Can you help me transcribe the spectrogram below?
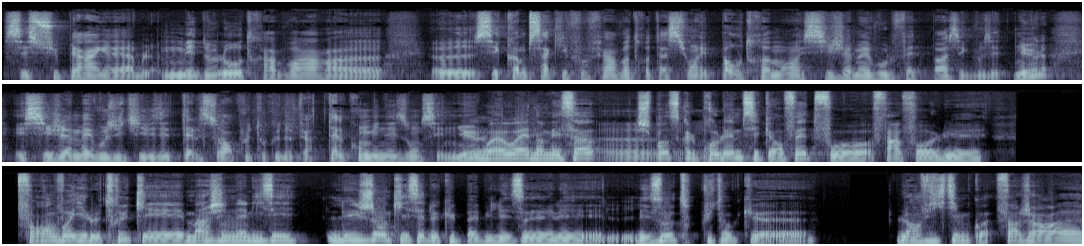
C'est super agréable. Mais de l'autre, avoir, euh, euh, c'est comme ça qu'il faut faire votre rotation et pas autrement. Et si jamais vous le faites pas, c'est que vous êtes nul. Et si jamais vous utilisez tel sort plutôt que de faire telle combinaison, c'est nul. ouais ouais non mais ça Euh, je pense que le problème c'est qu'en fait faut enfin faut lui faut renvoyer le truc et marginaliser les gens qui essaient de culpabiliser les, les autres plutôt que leurs victimes quoi enfin genre euh,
